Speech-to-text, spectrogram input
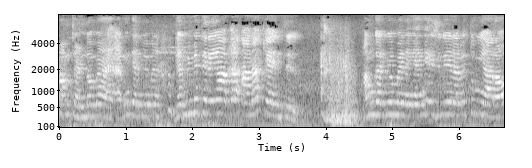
हम ठंडों में आया करेंगे गर्मी में। गर्मी में तेरे यहाँ पर आना कैंसिल हम गर्मियों में नहीं आएँगे इसलिए रवि तुम यहाँ रहो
